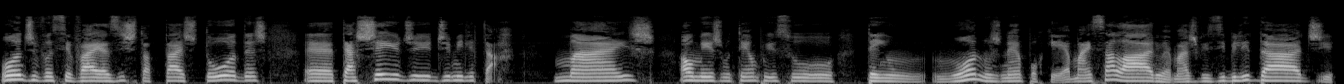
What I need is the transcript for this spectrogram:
onde você vai, as estatais todas, está é, tá cheio de, de militar. Mas, ao mesmo tempo, isso tem um, um ônus, né? Porque é mais salário, é mais visibilidade,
